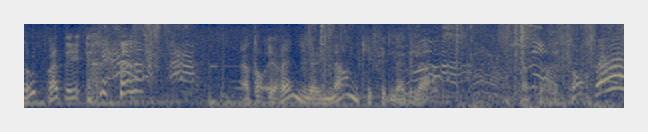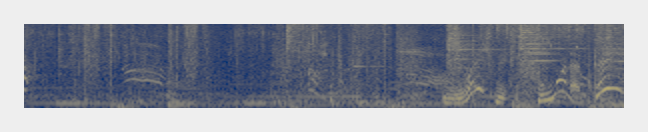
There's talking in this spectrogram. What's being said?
Oh, raté Attends, Eren, il a une arme qui fait de la glace. C'est intéressant, ça. Mais wesh, mais fous-moi la paix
